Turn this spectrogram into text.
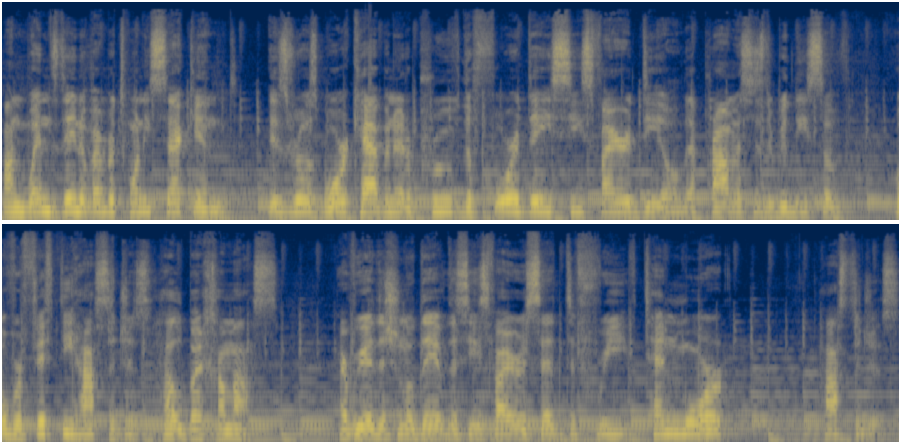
On Wednesday, November 22nd, Israel's war cabinet approved the four day ceasefire deal that promises the release of over 50 hostages held by Hamas. Every additional day of the ceasefire is said to free 10 more hostages.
